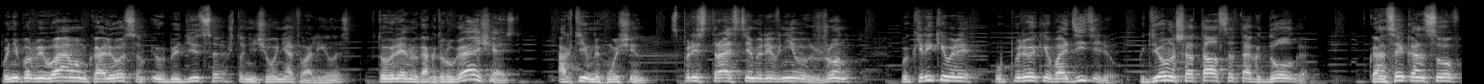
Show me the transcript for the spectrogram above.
по непробиваемым колесам и убедится, что ничего не отвалилось, в то время как другая часть активных мужчин с пристрастием ревнивых жен выкрикивали упреки водителю, где он шатался так долго. В конце концов,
